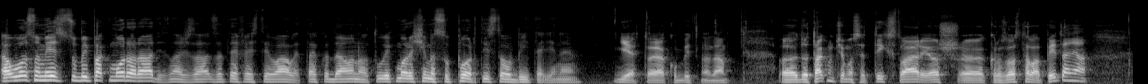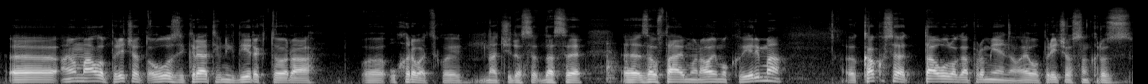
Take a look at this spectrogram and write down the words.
A u osmom mjesecu bi pak morao raditi, znaš, za, za te festivale. Tako da ono, tu uvijek moraš imati suport isto obitelji, ne? Je, to je jako bitno, da. E, dotaknut ćemo se tih stvari još e, kroz ostala pitanja. E, ajmo malo pričati o ulozi kreativnih direktora u Hrvatskoj, znači da se, da se zaustavimo na ovim okvirima. Kako se ta uloga promijenila? Evo, pričao sam kroz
